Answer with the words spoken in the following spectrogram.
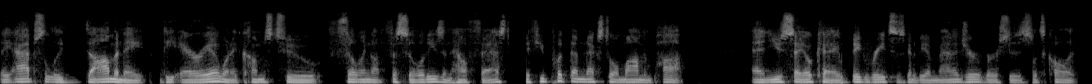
They absolutely dominate the area when it comes to filling up facilities and how fast. If you put them next to a mom and pop and you say, okay, Big REITs is going to be a manager versus let's call it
